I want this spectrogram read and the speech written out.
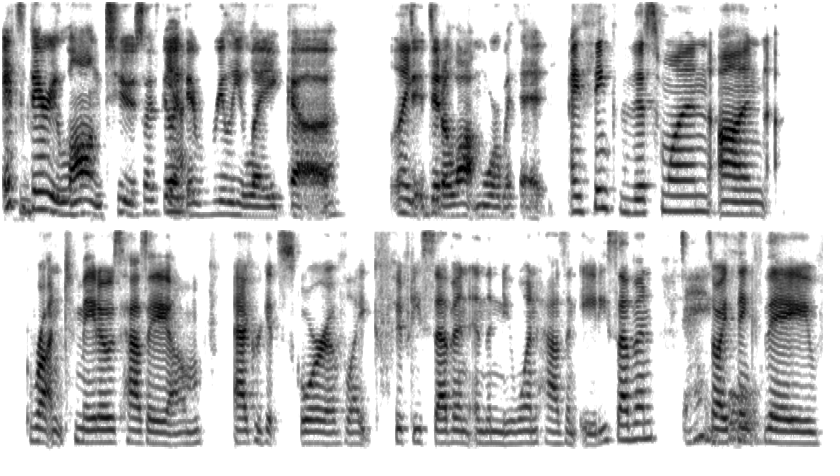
It's very long too, so I feel Yeah. like they really like uh like d- did a lot more with it. I think this one on Rotten Tomatoes has a um aggregate score of like 57 and the new one has an 87. Dang. So I cool. think they've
